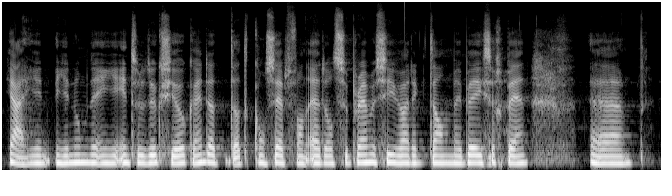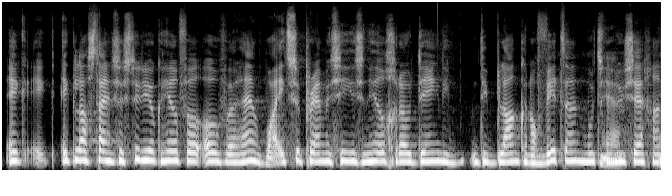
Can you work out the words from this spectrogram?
ja, je, je noemde in je introductie ook hè, dat, dat concept van adult supremacy, waar ik dan mee bezig ben. Ik, ik, ik las tijdens de studie ook heel veel over hè, white supremacy is een heel groot ding. Die, die blanken of witten, moeten we Ja, nu zeggen.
